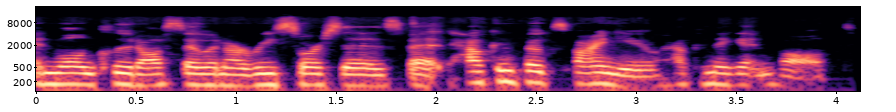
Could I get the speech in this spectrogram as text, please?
and we'll include also in our resources, but how can folks find you? How can they get involved?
